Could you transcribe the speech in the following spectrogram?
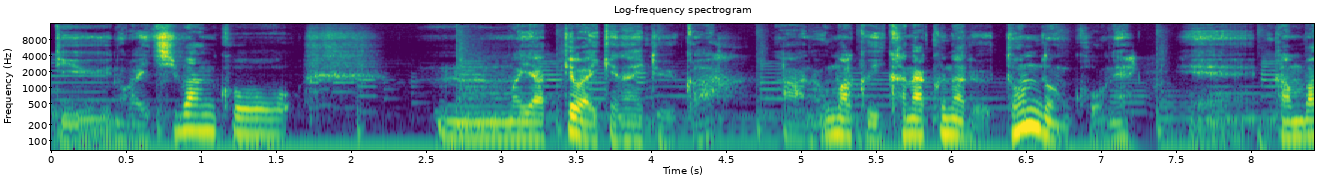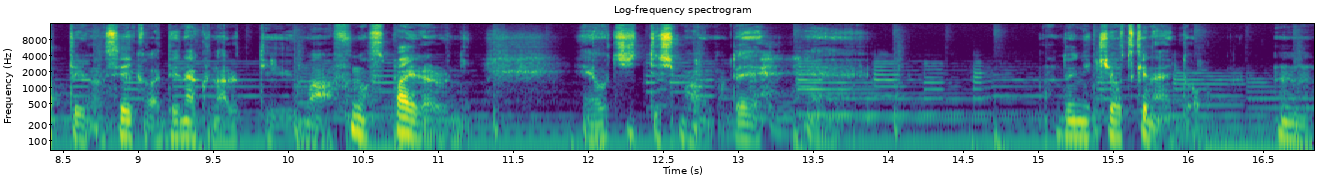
っていうのが一番こう、うんまあ、やってはいけないというかあのうまくいかなくなるどんどんこうね、えー、頑張ってるような成果が出なくなるっていう、まあ、負のスパイラルに、えー、陥ってしまうので、えー、本当に気をつけないと、うん、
